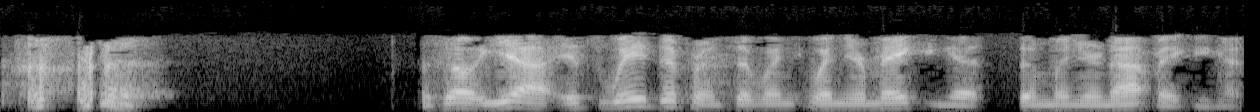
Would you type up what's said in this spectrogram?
so yeah, it's way different than when when you're making it than when you're not making it.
